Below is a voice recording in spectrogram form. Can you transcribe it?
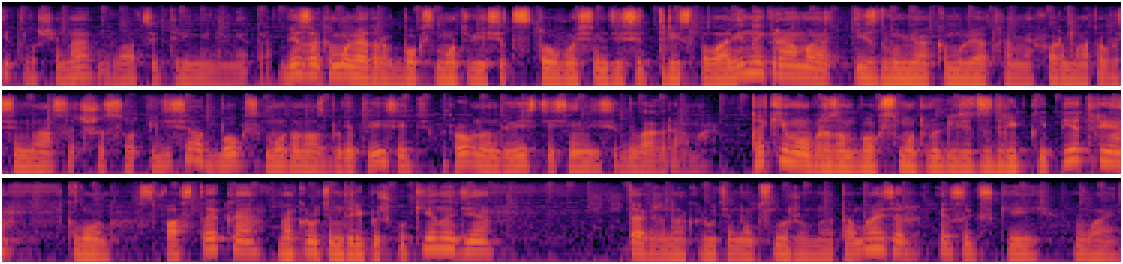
и толщина 23 мм. Без аккумуляторов бокс мод весит 183,5 грамма и с двумя аккумуляторами формата 18650 бокс мод у нас будет весить ровно 272 грамма. Таким образом бокс мод выглядит с дрипкой Петри, клон с фастека. Накрутим дрипочку Кеннеди также накрутим обслуживаемый атомайзер SXK Wine.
